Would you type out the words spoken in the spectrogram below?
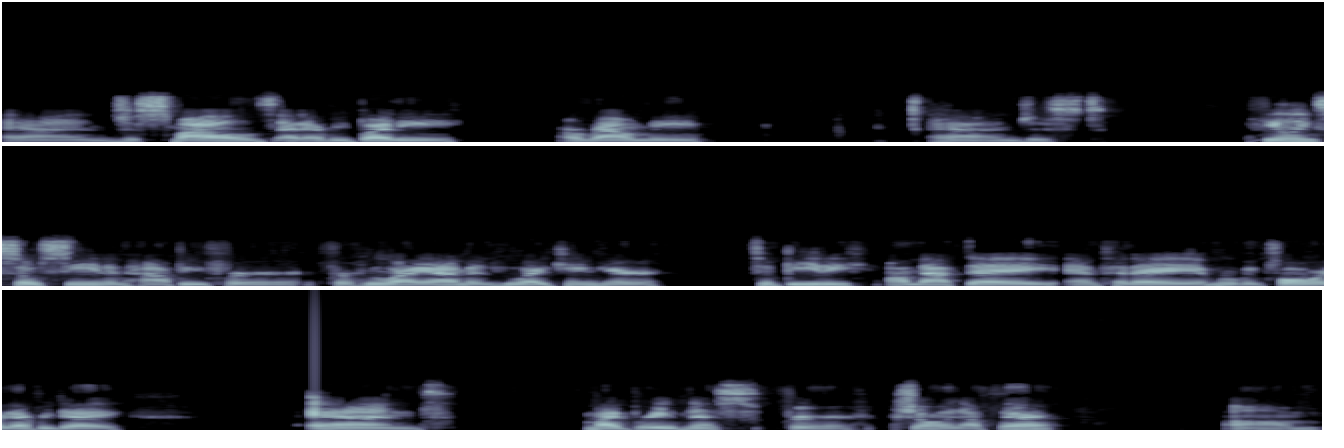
and just smiled at everybody around me and just feeling so seen and happy for for who I am and who I came here to be on that day and today moving forward every day. And my braveness for showing up there um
